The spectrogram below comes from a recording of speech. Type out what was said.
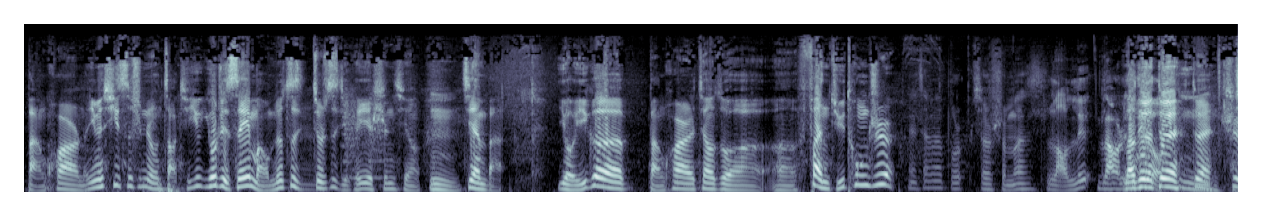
板块呢，因为西祠是那种早期 U UGC 嘛，我们就自己就是自己可以申请嗯。建版，有一个板块叫做呃饭局通知，那咱们不是就是什么老六老老六对嗯。对是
